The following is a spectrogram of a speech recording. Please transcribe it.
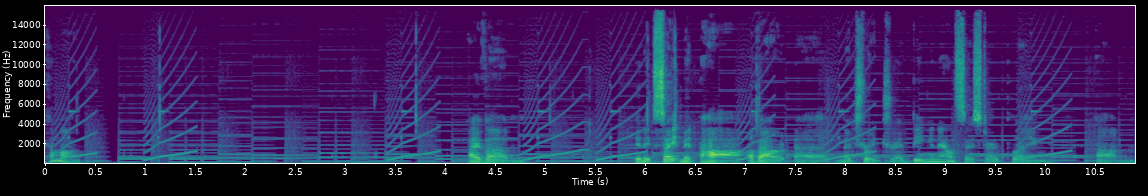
Come on. I've, um, in excitement, ah, about, uh, Metroid Dread being announced, I started playing, um,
